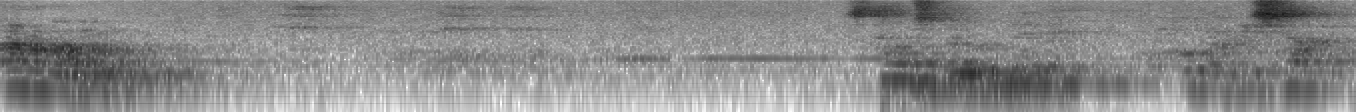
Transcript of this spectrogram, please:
Orang Romawi. Setahun sebelumnya umat Islam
